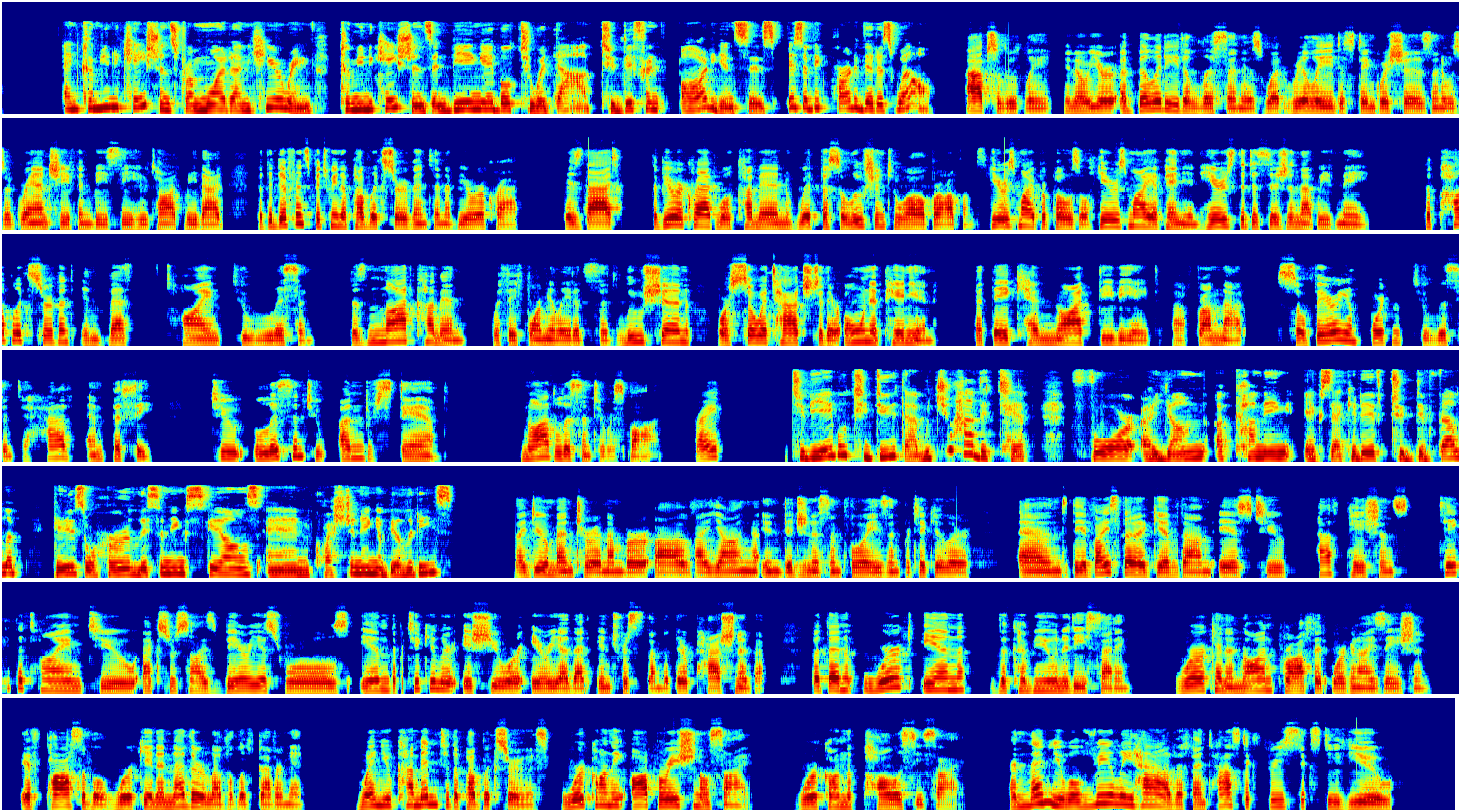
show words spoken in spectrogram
And communications, from what I'm hearing, communications and being able to adapt to different audiences is a big part of it as well. Absolutely. You know, your ability to listen is what really distinguishes, and it was a grand chief in BC who taught me that. But the difference between a public servant and a bureaucrat is that the bureaucrat will come in with the solution to all problems. Here's my proposal. Here's my opinion. Here's the decision that we've made. The public servant invests time to listen, does not come in with a formulated solution or so attached to their own opinion that they cannot deviate uh, from that. So very important to listen, to have empathy, to listen to understand, not listen to respond, right? To be able to do that, would you have a tip for a young upcoming executive to develop his or her listening skills and questioning abilities? I do mentor a number of uh, young Indigenous employees in particular. And the advice that I give them is to have patience, take the time to exercise various roles in the particular issue or area that interests them, that they're passionate about but then work in the community setting, work in a nonprofit organization. If possible, work in another level of government. When you come into the public service, work on the operational side, work on the policy side. And then you will really have a fantastic 360 view.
